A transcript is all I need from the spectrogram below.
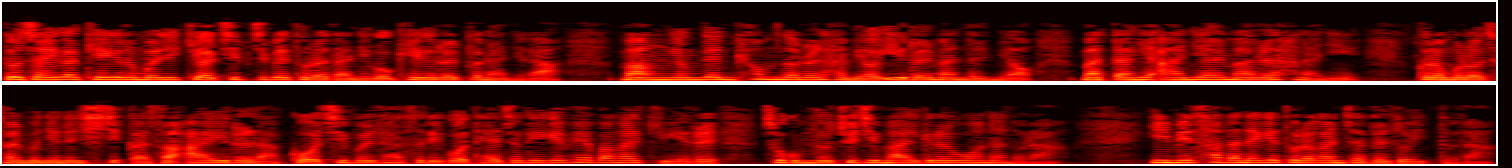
또 저희가 게으름을 익혀 집집에 돌아다니고 게으를 뿐 아니라 망령된 편론을 하며 일을 만들며 마땅히 아니할 말을 하나니 그러므로 젊은이는 시집가서 아이를 낳고 집을 다스리고 대적에게 회방할 기회를 조금도 주지 말기를 원하노라. 이미 사단에게 돌아간 자들도 있도다.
